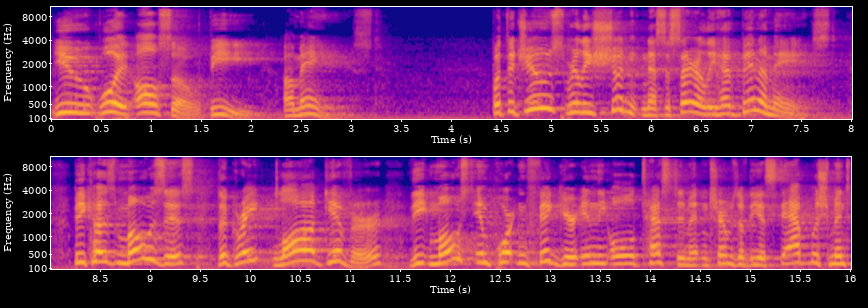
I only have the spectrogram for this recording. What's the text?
You would also be amazed. But the Jews really shouldn't necessarily have been amazed. Because Moses, the great lawgiver, the most important figure in the Old Testament in terms of the establishment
